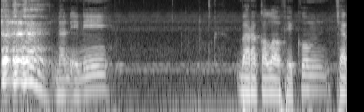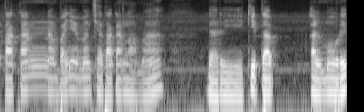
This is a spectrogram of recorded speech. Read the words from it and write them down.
dan ini barakallahu fikum cetakan nampaknya memang cetakan lama dari kitab Al-Maurid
